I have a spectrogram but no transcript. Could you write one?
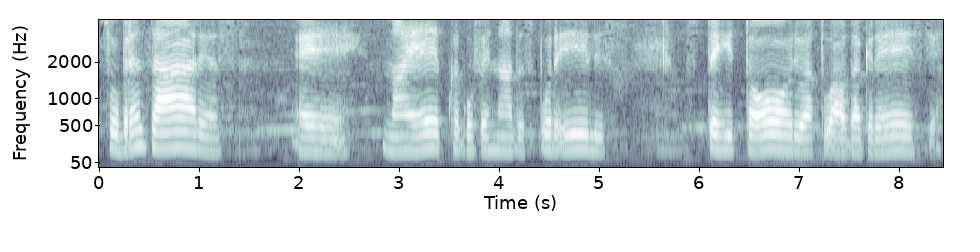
sobre as áreas é, na época governadas por eles território atual da Grécia,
